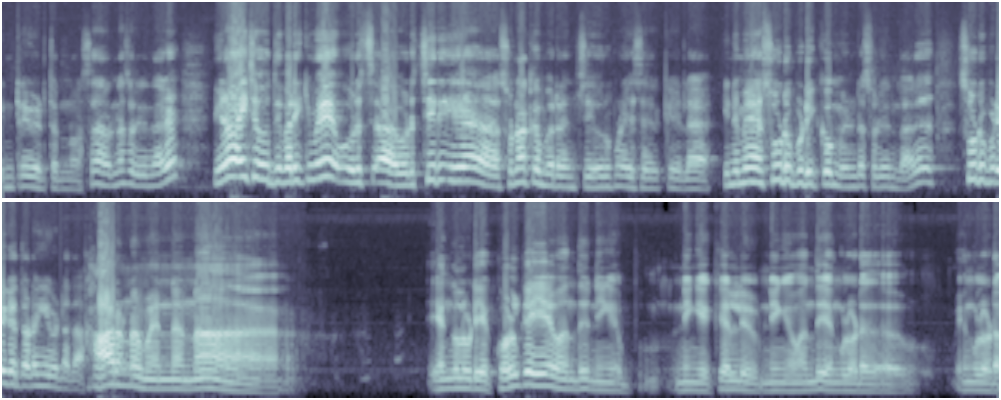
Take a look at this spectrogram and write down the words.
இன்டர்வியூ எடுத்திருந்தோம். சார் என்ன சொல்லியிருந்தாரு? விநாயகர் சதுர்த்தி வரைக்குமே ஒரு ஒரு சிறிய சுணக்கம் இருந்துச்சு உறுப்பினர் சேர்க்கையில. இனிமே சூடு பிடிக்கும் என்று சொல்லியிருந்தாரு. சூடு பிடிக்க தொடங்கி விட்டதா காரணம் என்னன்னா எங்களுடைய கொள்கையே வந்து நீங்கள் நீங்கள் கேள்வி நீங்கள் வந்து எங்களோட எங்களோட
